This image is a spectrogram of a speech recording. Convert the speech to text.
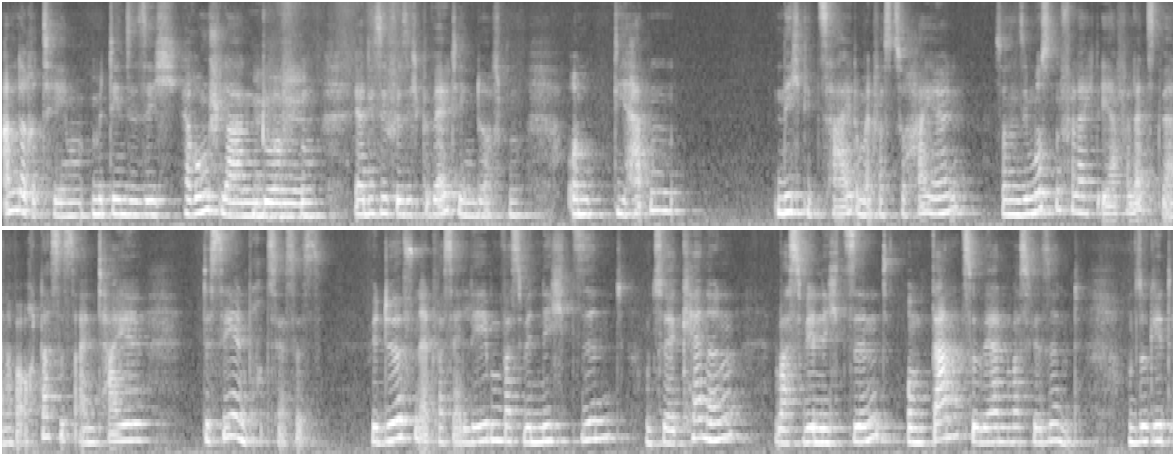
andere Themen, mit denen sie sich herumschlagen mhm. durften, ja, die sie für sich bewältigen durften. Und die hatten nicht die Zeit, um etwas zu heilen, sondern sie mussten vielleicht eher verletzt werden. Aber auch das ist ein Teil des Seelenprozesses. Wir dürfen etwas erleben, was wir nicht sind, um zu erkennen, was wir nicht sind, um dann zu werden, was wir sind. Und so geht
